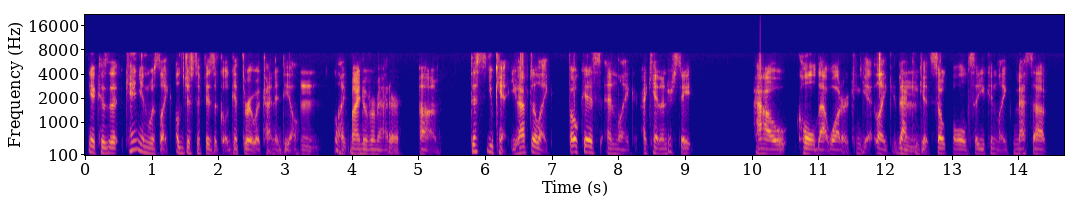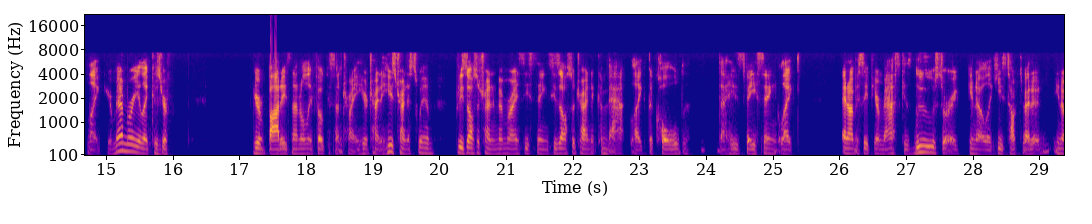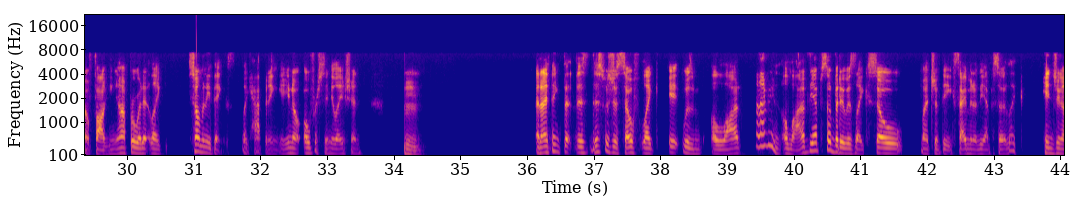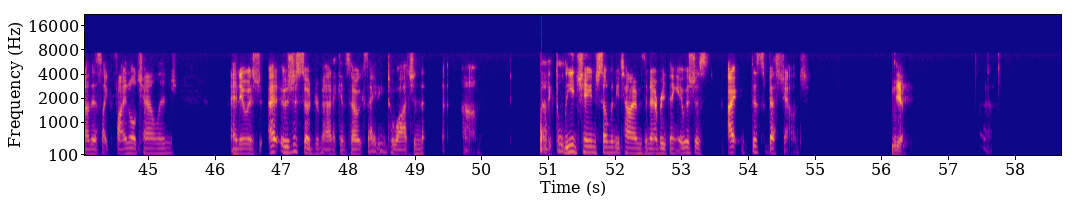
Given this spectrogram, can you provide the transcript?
yeah, because the canyon was like just a physical get through it kind of deal, Mm. like mind over matter. Um, this you can't. You have to like focus and like I can't understate how cold that water can get. Like that Mm. can get so cold, so you can like mess up like your memory, like because your your body's not only focused on trying. You're trying to. He's trying to swim, but he's also trying to memorize these things. He's also trying to combat like the cold that he's facing. Like, and obviously if your mask is loose or you know like he's talked about it, you know fogging up or what it like so many things like happening. You know overstimulation. Mm. and I think that this this was just so like it was a lot. I mean, a lot of the episode, but it was like so much of the excitement of the episode, like hinging on this like final challenge, and it was it was just so dramatic and so exciting to watch, and um, like the lead changed so many times and everything. It was just I this best challenge. Yeah.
